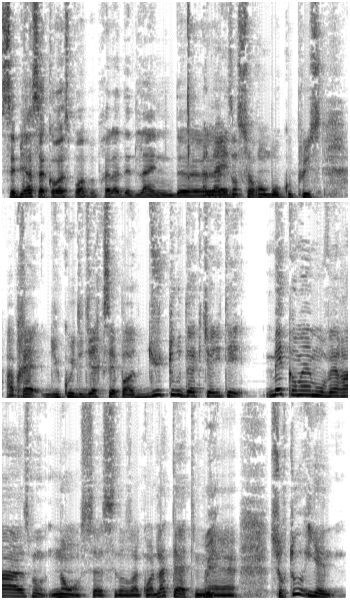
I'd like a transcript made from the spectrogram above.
C'est bien, ça correspond à peu près à la deadline de. Là, ils en sauront beaucoup plus. Après, du coup, de dire que c'est pas du tout d'actualité, mais quand même, on verra. à ce moment. Non, c'est dans un coin de la tête. Mais surtout, il y a. Une...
